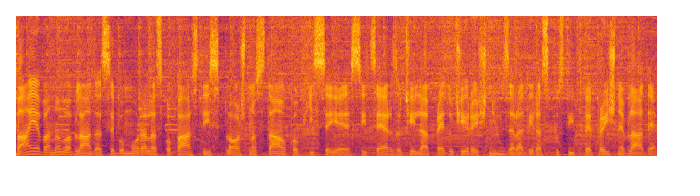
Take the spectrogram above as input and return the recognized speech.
Bajeva nova vlada se bo morala spopasti s splošno stavko, ki se je sicer začela predvčerajšnjim zaradi razpustitve prejšnje vlade.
